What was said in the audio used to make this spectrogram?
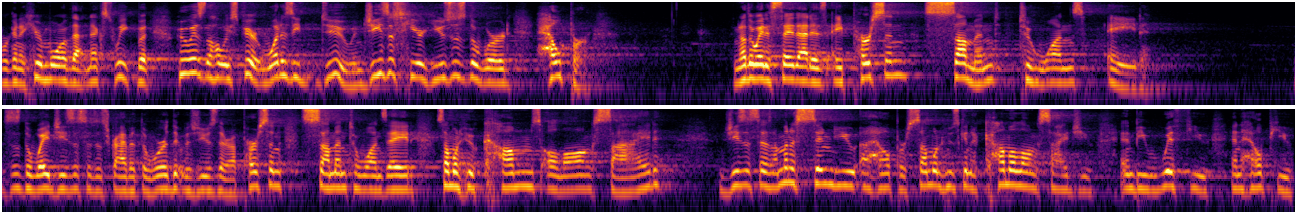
we're going to hear more of that next week. But who is the Holy Spirit? What does he do? And Jesus here uses the word helper. Another way to say that is a person summoned to one's aid. This is the way Jesus has described it, the word that was used there. A person summoned to one's aid, someone who comes alongside. Jesus says, I'm going to send you a helper, someone who's going to come alongside you and be with you and help you.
